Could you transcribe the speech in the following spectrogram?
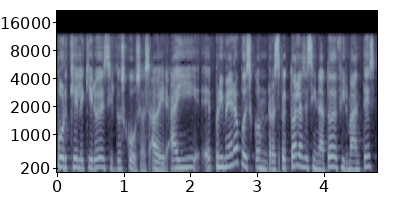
porque le quiero decir dos cosas. A ver, ahí, eh, primero, pues con respecto al asesinato de firmantes,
